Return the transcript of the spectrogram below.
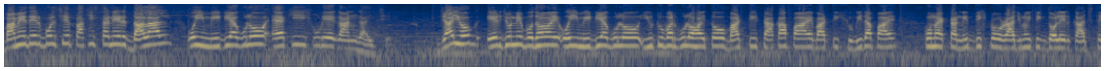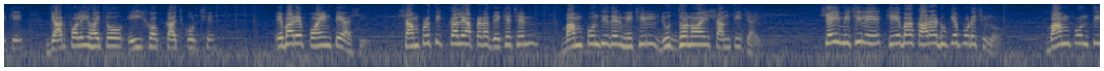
বামেদের বলছে পাকিস্তানের দালাল, ওই মিডিয়াগুলো একই সুরে গান গাইছে। যাই হোক, এর জন্যে বোধহয় ওই মিডিয়াগুলো, ইউটিউবারগুলো হয়তো বাড়তি টাকা পায়, বাড়তি সুবিধা পায়। কোনো একটা নির্দিষ্ট রাজনৈতিক দলের কাজ থেকে, যার ফলেই হয়তো এই সব কাজ করছে। এবারে পয়েন্টে আসি। সাম্প্রতিককালে আপনারা দেখেছেন, বামপন্থীদের মিছিল যুদ্ধ নয়, শান্তি চাই। সেই মিছিলে কে বা কারা ঢুকে পড়েছিল? বামপন্থী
